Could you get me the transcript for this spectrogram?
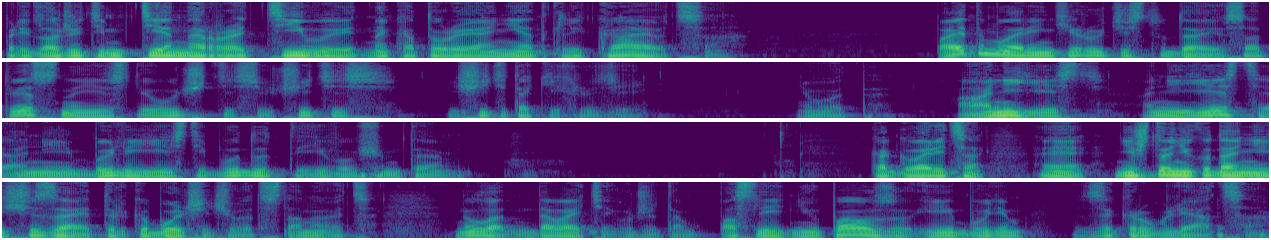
предложить им те нарративы, на которые они откликаются. Поэтому ориентируйтесь туда. И, соответственно, если учитесь, учитесь, ищите таких людей. Вот. А они есть. Они есть, они были, есть и будут. И, в общем-то, как говорится, э, ничто никуда не исчезает, только больше чего-то становится. Ну ладно, давайте уже там последнюю паузу и будем закругляться.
